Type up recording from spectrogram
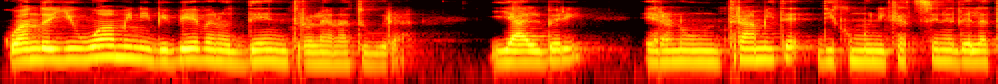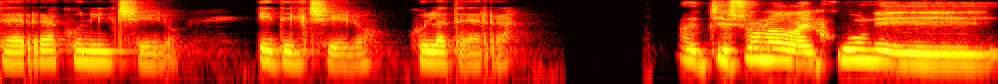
Quando gli uomini vivevano dentro la natura, gli alberi erano un tramite di comunicazione della terra con il cielo e del cielo con la terra. Ci sono alcuni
